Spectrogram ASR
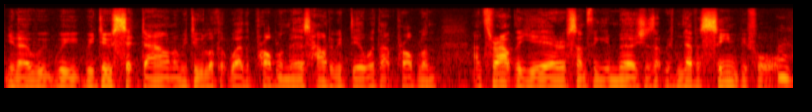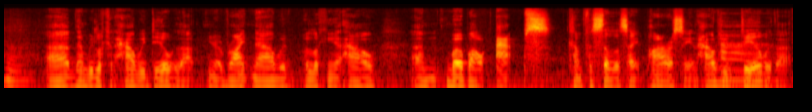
you know, we, we, we do sit down and we do look at where the problem is, how do we deal with that problem. And throughout the year, if something emerges that we've never seen before, mm-hmm. uh, then we look at how we deal with that. You know, right now we're, we're looking at how um, mobile apps can facilitate piracy and how do you deal with that?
